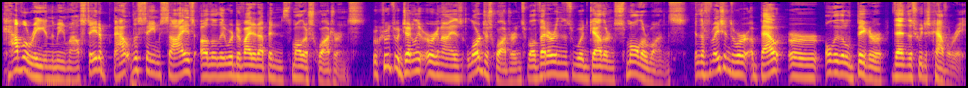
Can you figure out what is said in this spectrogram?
Cavalry, in the meanwhile, stayed about the same size, although they were divided up in smaller squadrons. Recruits would generally organize larger squadrons, while veterans would gather in smaller ones, and the formations were about or only a little bigger than the Swedish cavalry.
